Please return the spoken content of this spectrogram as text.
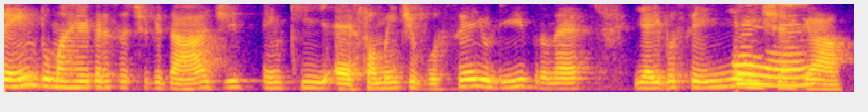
tendo uma representatividade em que é somente você e o livro, né? E aí você ia uhum. enxergar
